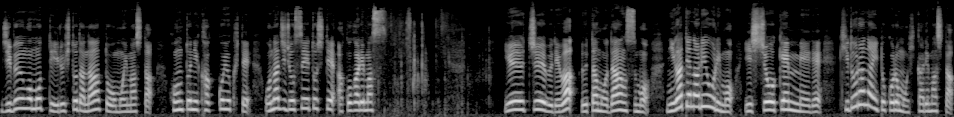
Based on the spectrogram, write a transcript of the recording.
自分を持っている人だなと思いました。本当にかっこよくて同じ女性として憧れます。YouTube では歌もダンスも苦手な料理も一生懸命で気取らないところも惹かれました。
